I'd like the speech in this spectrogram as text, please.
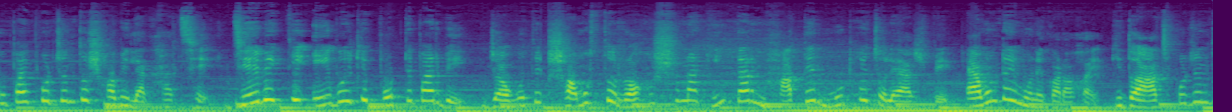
উপায় পর্যন্ত সবই লেখা আছে। যে ব্যক্তি এই বইটি পড়তে পারবে, জগতের সমস্ত রহস্য নাকি তার হাতের মুঠোয় চলে আসবে, এমনটাই মনে করা হয়। কিন্তু আজ পর্যন্ত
